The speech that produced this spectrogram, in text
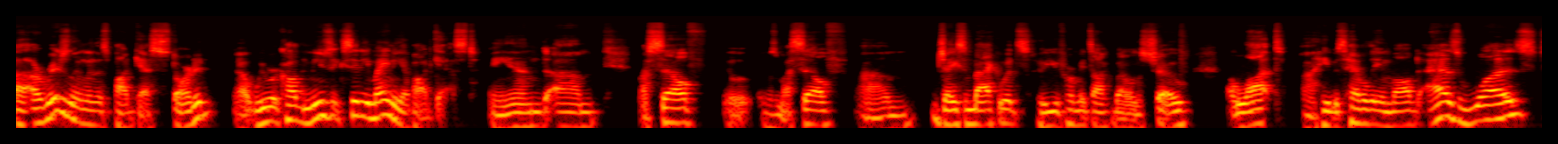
uh, originally, when this podcast started, uh, we were called the Music City Mania Podcast, and um, myself, it was myself, um, Jason Backowitz, who you've heard me talk about on the show a lot. Uh, he was heavily involved, as was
